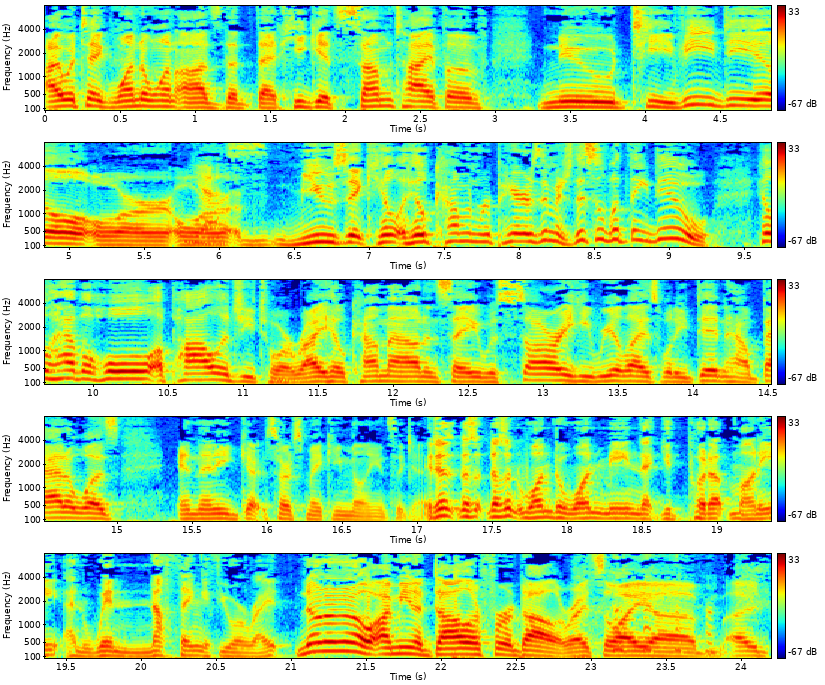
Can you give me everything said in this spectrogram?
I would take one to one odds that that he gets some type of new TV deal or or Yes. music. He'll he'll come and repair his image. This is what they do. He'll have a whole apology tour, right? He'll come out and say he was sorry. He realized what he did and how bad it was, and then he get, starts making millions again. It doesn't, doesn't one to one mean that you'd put up money and win nothing if you were right? no, no, no. I mean a dollar for a dollar, right? So I uh, I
